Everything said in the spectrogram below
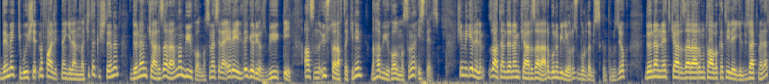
Demek ki bu işletme faaliyetinden gelen nakit akışlarının dönem karı zararından büyük olması. Mesela Ereğli'de görüyoruz. Büyük değil. Aslında üst taraftakinin daha büyük olmasını isteriz. Şimdi gelelim. Zaten dönem karı zararı bunu biliyoruz. Burada bir sıkıntımız yok. Dönem net karı zararı mutabakatı ile ilgili düzeltmeler.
